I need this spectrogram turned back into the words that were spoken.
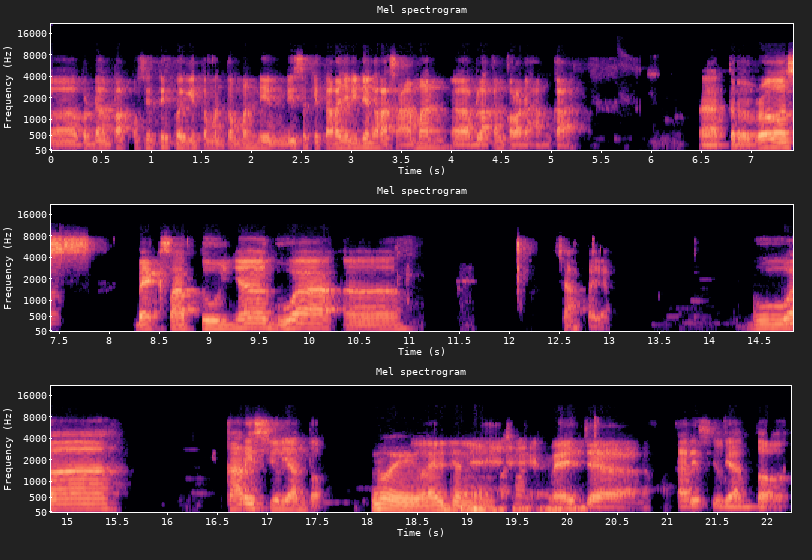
uh, berdampak positif bagi teman-teman yang di sekitar jadi dia ngerasa aman uh, belakang kalau ada Hamka. Nah, terus back satunya gua uh, siapa ya? Gua Karis Yulianto. Woi, legend. Legend. Karis Yulianto.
